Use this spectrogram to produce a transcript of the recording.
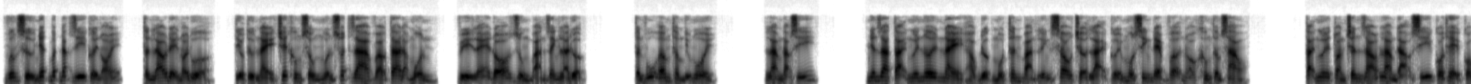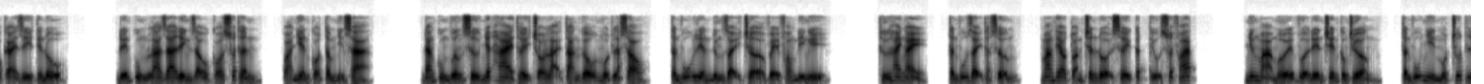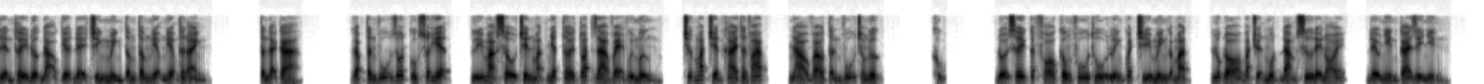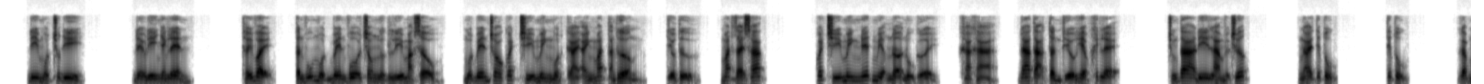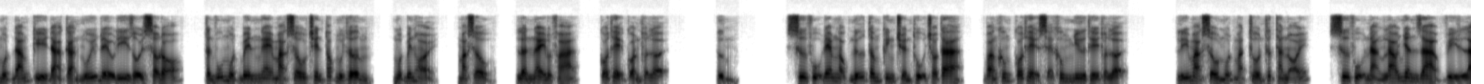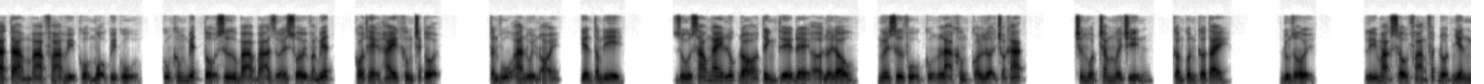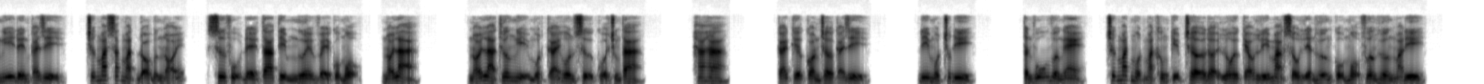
Vương sử nhất bất đắc dĩ cười nói, tần lão đệ nói đùa, tiểu tử này chết không sống muốn xuất ra vào ta đạo môn, vì lẽ đó dùng bản danh là được. Tần vũ âm thầm đĩu môi. Làm đạo sĩ? Nhân ra tại ngươi nơi này học được một thân bản lĩnh sau trở lại cưới một xinh đẹp vợ nó không tâm sao? Tại ngươi toàn chân giáo làm đạo sĩ có thể có cái gì tiền đồ? Đến cùng là gia đình giàu có xuất thân, quả nhiên có tầm nhìn xa. Đang cùng vương sử nhất hai thầy trò lại tán gẫu một lát sau, tần vũ liền đứng dậy trở về phòng đi nghỉ. Thứ hai ngày, tần vũ dậy thật sớm, mang theo toàn chân đội xây cất cựu xuất phát. Nhưng mà mới vừa đến trên công trường, tần vũ nhìn một chút liền thấy được đạo kia để chính mình tâm tâm niệm niệm thân ảnh. Tần đại ca, gặp tần vũ rốt cục xuất hiện, lý mạc sầu trên mặt nhất thời toát ra vẻ vui mừng, trước mắt triển khai thân pháp nào vào tần vũ trong ngực đội xây cất phó công phu thủ lĩnh quách trí minh gặp mặt, lúc đó bắt chuyện một đám sư đệ nói, đều nhìn cái gì nhìn? Đi một chút đi. Đều đi nhanh lên. Thấy vậy, tần vũ một bên vô trong ngực lý mạc sầu, một bên cho quách trí minh một cái ánh mắt tán thưởng, tiểu tử, mắt dài sắc. Quách trí minh nết miệng nở nụ cười, kha kha, đa tạ tần thiếu hiệp khích lệ. Chúng ta đi làm việc trước. Ngài tiếp tục. Tiếp tục. Gặp một đám kỳ đà cản mũi đều đi rồi sau đó, tần vũ một bên nghe mạc sầu trên tóc mùi thơm, một bên hỏi, mạc sầu, lần này đột phá, có thể còn thuận lợi? Ừ m sư phụ đem ngọc nữ tâm kinh truyền thụ cho ta, bằng không có thể sẽ không như thế thuận lợi. Lý mạc sầu một mặt thổn thức than nói, sư phụ nàng lao nhân ra vì là ta mà phá hủy cổ mộ quy củ, cũng không biết tổ sư bà bà dưới suối vàng biết, có thể hay không trách tội. Tần vũ an ủi nói, yên tâm đi. Dù sao ngay lúc đó tình thế để ở nơi đâu, ngươi sư phụ cũng là không có lựa chọn khác. Chương một trăm mười chín, cầm quân cờ tay. Đúng rồi. Lý mạc sầu phảng phất đột nhiên nghĩ đến cái gì, trước mắt sắc mặt đỏ bừng nói, sư phụ để ta tìm ngươi về cổ mộ, nói là nói là thương nghị một cái hôn sự của chúng ta. Ha ha cái kia còn chờ cái gì? Đi một chút đi. Tần vũ vừa nghe, trước mắt một mặt không kịp chờ đợi lôi kéo lý mạc sầu liền hướng cổ mộ phương hướng mà đi.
